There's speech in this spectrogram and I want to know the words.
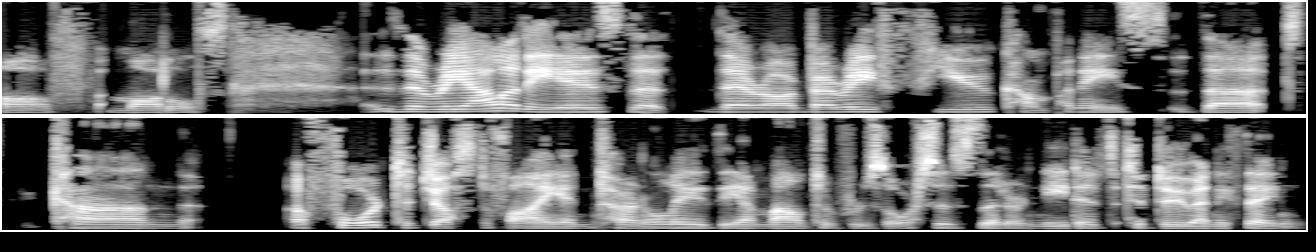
of models. The reality is that there are very few companies that can afford to justify internally the amount of resources that are needed to do anything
